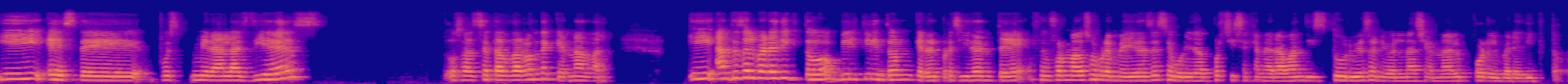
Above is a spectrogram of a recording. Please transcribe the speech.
Y este, pues mira, a las 10, o sea, se tardaron de que nada. Y antes del veredicto, Bill Clinton, que era el presidente, fue informado sobre medidas de seguridad por si se generaban disturbios a nivel nacional por el veredicto.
